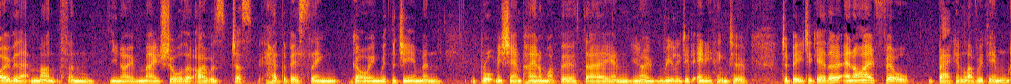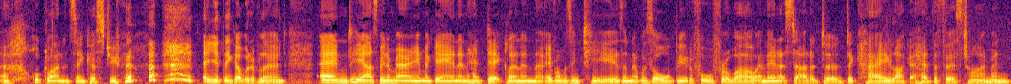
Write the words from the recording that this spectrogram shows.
over that month and you know made sure that I was just had the best thing going with the gym and brought me champagne on my birthday and you know really did anything to to be together. And I fell back in love with him a hook line and sinker Stu. You think I would have learned and he asked me to marry him again and had Declan, and everyone was in tears, and it was all beautiful for a while. And then it started to decay like it had the first time. And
